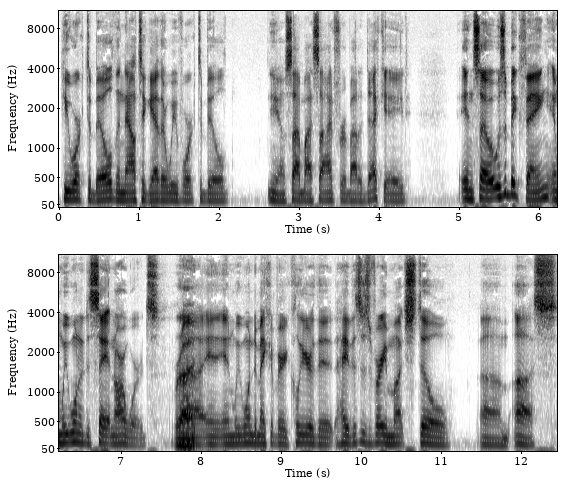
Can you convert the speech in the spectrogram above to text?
he worked to build, and now together we've worked to build, you know, side by side for about a decade. And so it was a big thing, and we wanted to say it in our words, Right. Uh, and, and we wanted to make it very clear that hey, this is very much still um, us.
